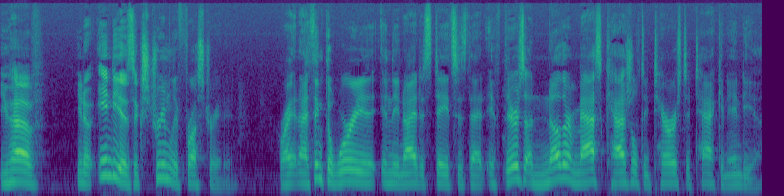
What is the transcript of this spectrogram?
you have, you know, India is extremely frustrated, right? And I think the worry in the United States is that if there's another mass casualty terrorist attack in India,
